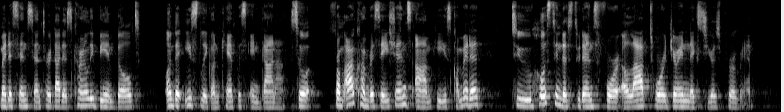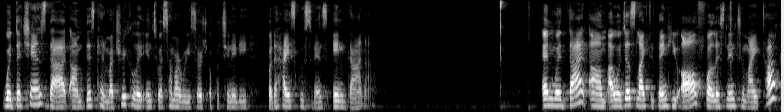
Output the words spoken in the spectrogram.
Medicine Center that is currently being built on the East Lake on campus in Ghana. So from our conversations, um, he is committed to hosting the students for a lab tour during next year's program, with the chance that um, this can matriculate into a summer research opportunity for the high school students in Ghana. And with that, um, I would just like to thank you all for listening to my talk,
